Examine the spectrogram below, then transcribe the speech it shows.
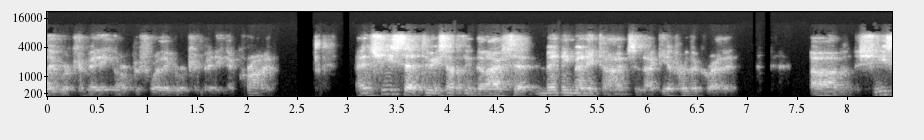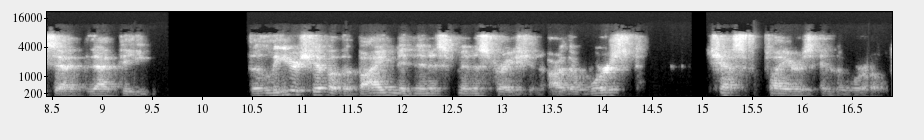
they were committing or before they were committing a crime. And she said to me something that I've said many, many times, and I give her the credit. Um, she said that the the leadership of the Biden administration are the worst chess players in the world.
